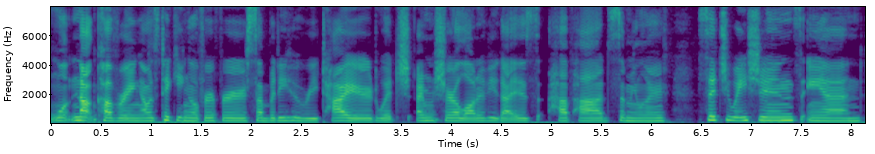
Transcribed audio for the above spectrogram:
well, not covering, I was taking over for somebody who retired, which I'm sure a lot of you guys have had similar situations. And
